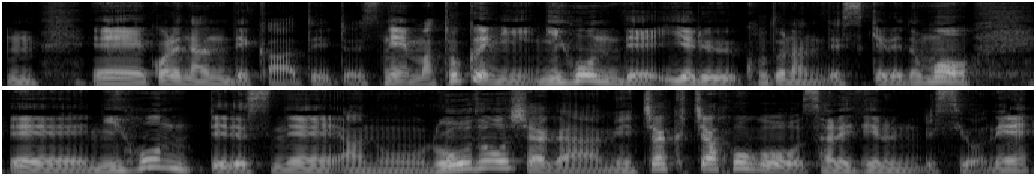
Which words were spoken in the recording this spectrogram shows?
うん。えー、これなんでかというとですね、まあ、特に日本で言えることなんですけれども、えー、日本ってですね、あの、労働者がめちゃくちゃ保護されてるんですよね。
